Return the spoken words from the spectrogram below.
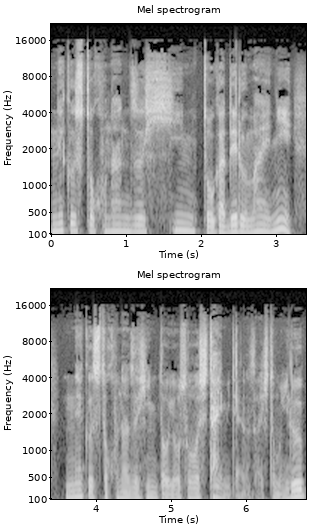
Next Conan's Hint が出る前に Next Conan's Hint を予想したいみたいなさ人もいる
